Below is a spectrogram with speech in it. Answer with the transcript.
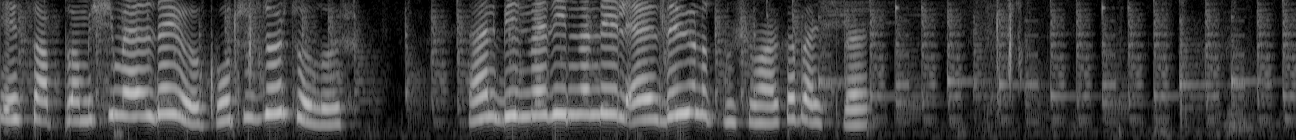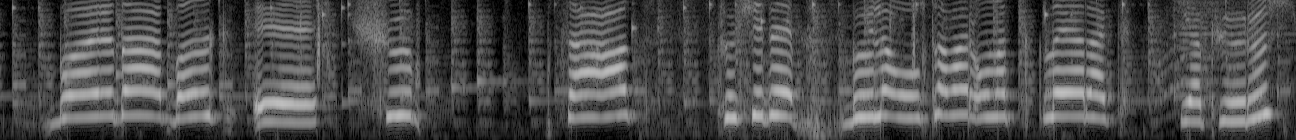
hesaplamışım. Elde yok. 34 olur. Yani bilmediğimden değil elde unutmuşum arkadaşlar. Bu arada balık e, şu sağ alt köşede böyle olta var ona tıklayarak yapıyoruz.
